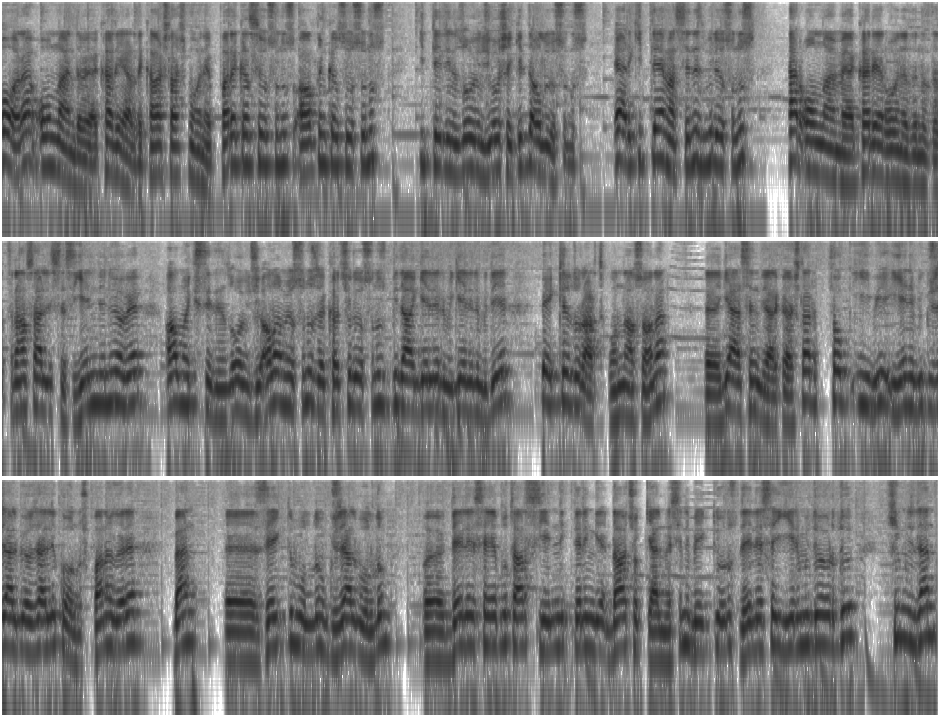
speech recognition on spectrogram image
O ara online'da veya kariyerde karşılaşma oynayıp para kasıyorsunuz, altın kasıyorsunuz. Kitlediğiniz oyuncuyu o şekilde alıyorsunuz. Eğer kitleyemezseniz biliyorsunuz her online veya kariyer oynadığınızda transfer listesi yenileniyor ve almak istediğiniz oyuncuyu alamıyorsunuz ve kaçırıyorsunuz. Bir daha gelir mi gelir mi diye bekle dur artık ondan sonra e, gelsin diye arkadaşlar. Çok iyi bir yeni bir güzel bir özellik olmuş. Bana göre ben e, zevkli buldum, güzel buldum. E, DLS'ye bu tarz yeniliklerin daha çok gelmesini bekliyoruz. DLS 24'ü şimdiden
